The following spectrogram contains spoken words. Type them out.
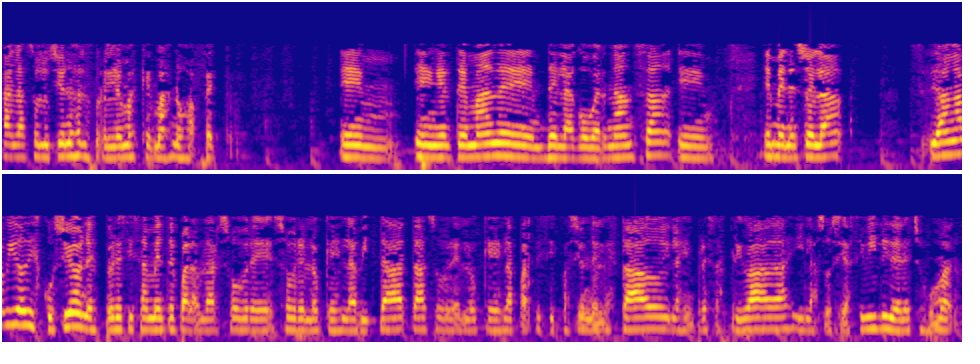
a las soluciones a los problemas que más nos afectan. En, el tema de, de la gobernanza, en Venezuela han habido discusiones precisamente para hablar sobre, sobre lo que es la Big Data, sobre lo que es la participación del Estado y las empresas privadas y la sociedad civil y derechos humanos.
